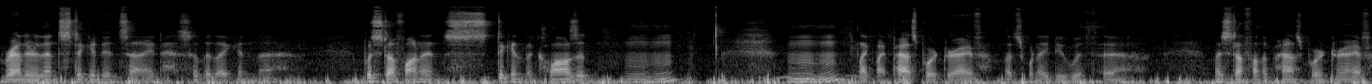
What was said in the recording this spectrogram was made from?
rather than stick it inside, so that I can uh, put stuff on it and stick it in the closet. Mm-hmm. Mm-hmm. Like my passport drive. That's what I do with uh, my stuff on the passport drive.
